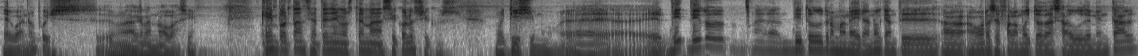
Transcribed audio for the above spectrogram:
e bueno, pois é unha gran nova, sí. Que importancia teñen os temas psicolóxicos? Moitísimo. Eh, dito, dito de outra maneira, no? que antes agora se fala moito da saúde mental,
